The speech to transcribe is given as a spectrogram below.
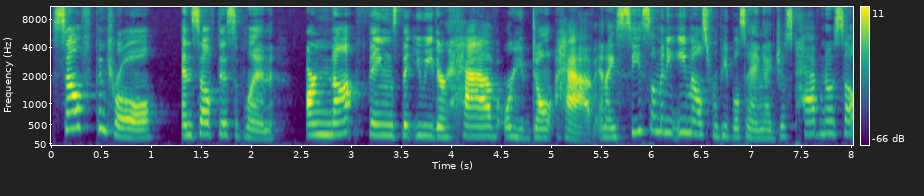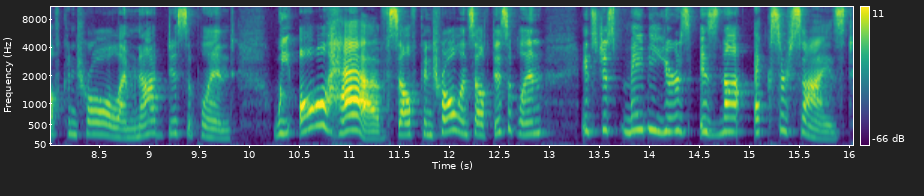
Self control and self discipline are not things that you either have or you don't have. And I see so many emails from people saying, I just have no self control. I'm not disciplined. We all have self control and self discipline. It's just maybe yours is not exercised.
